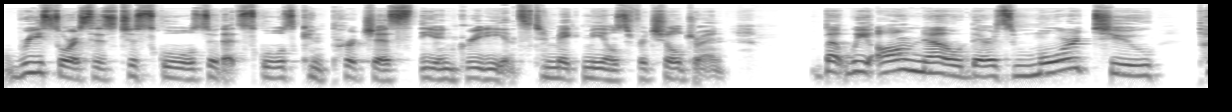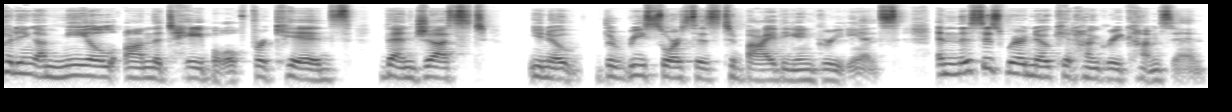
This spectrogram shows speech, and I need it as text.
resources to schools so that schools can purchase the ingredients to make meals for children. But we all know there's more to putting a meal on the table for kids than just you know the resources to buy the ingredients and this is where no kid hungry comes in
